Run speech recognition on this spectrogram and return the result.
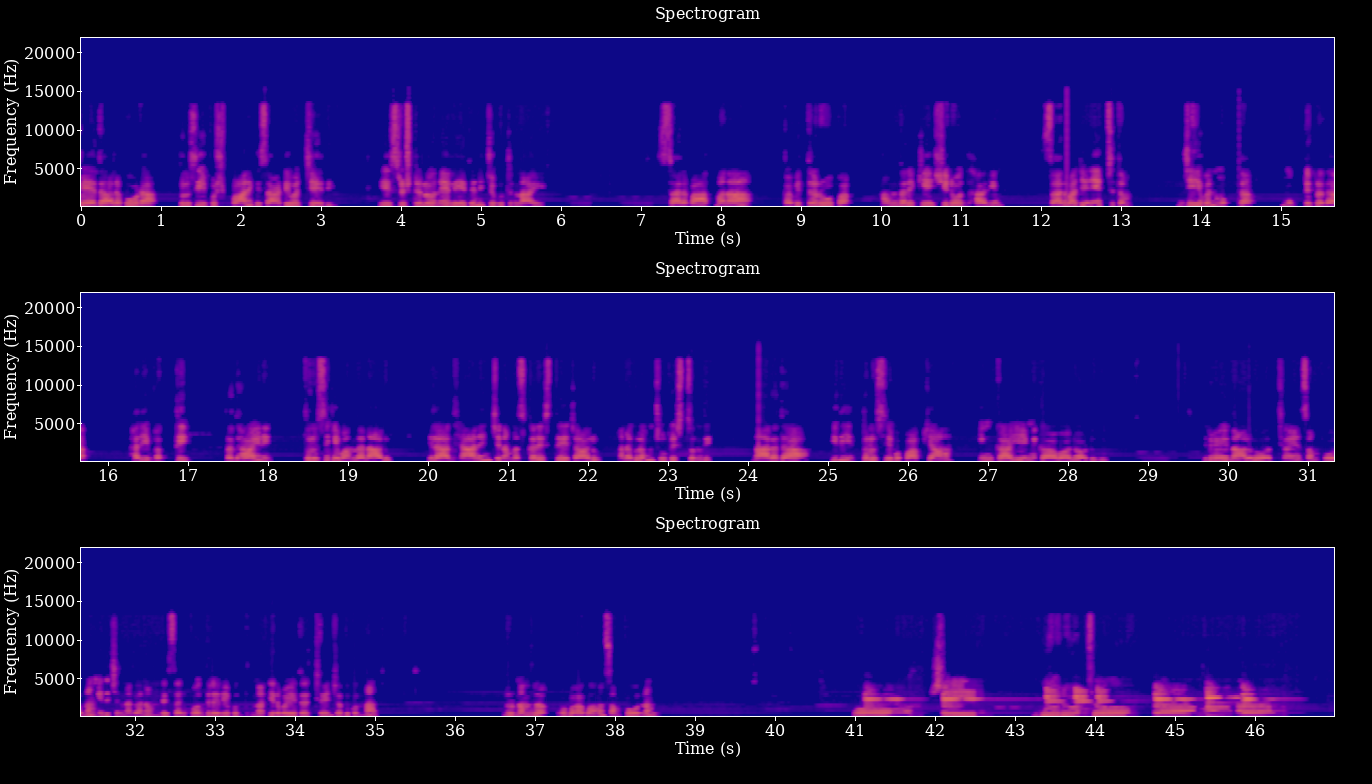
వేదాలు కూడా తులసి పుష్పానికి సాటి వచ్చేది. ఈ సృష్టిలోనే లేదని చెబుతున్నాయి. సర్వాత్మన పవిత్ర రూప. అందరికీ శిరోధార్యం. సర్వజనేక్షితం జీవన్ముక్త ముక్తిప్రద హరిభక్తి ప్రధాయిని. తులసికి వందనాలు. ఇలా ధ్యానించి నమస్కరిస్తే చాలు అనుగ్రహం చూపిస్తుంది. నారదా ఇది తులసి ఉపాఖ్యానం. ఇంకా ఏమి కావాలో అడుగు. ఇరవై నాలుగో అధ్యాయం సంపూర్ణం. ఇది చిన్నగానే ఉంది సరిపోద్దులే. రేపొద్దున్న ఇరవై ఐదు అధ్యాయం చదువుకున్నా రెండు వందల భాగం సంపూర్ణం. ఓం శ్రీ గురుభ్యో నమ.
